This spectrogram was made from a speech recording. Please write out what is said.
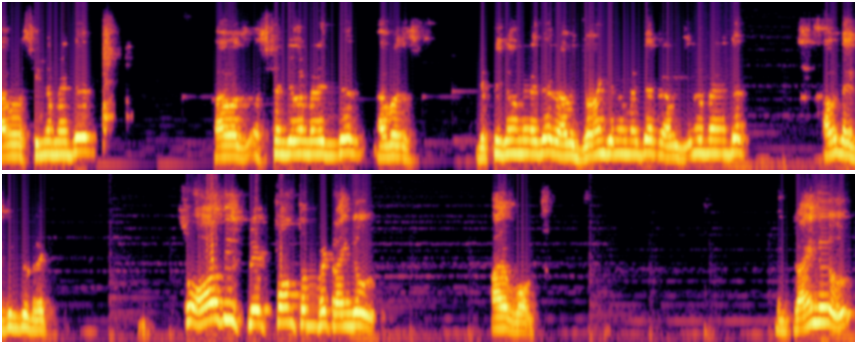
I was senior manager, I was assistant general manager, I was deputy general manager, I was joint general manager, I was general manager, I was executive director. So all these platforms of a triangle I have worked. In triangle,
